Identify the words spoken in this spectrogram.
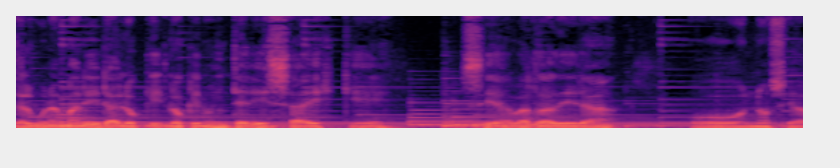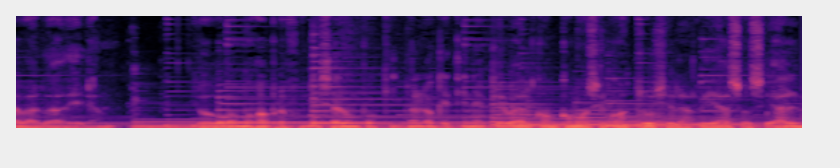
de alguna manera lo que, lo que no interesa es que sea verdadera o no sea verdadera. Luego vamos a profundizar un poquito en lo que tiene que ver con cómo se construye la realidad social,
